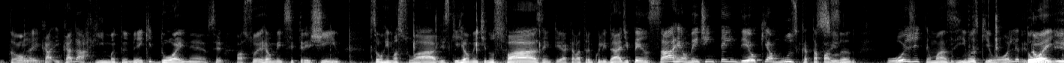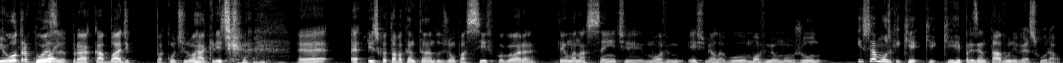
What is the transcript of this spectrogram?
Então, É, E, e cada rima também que dói, né? Você passou realmente esse trechinho, são rimas suaves, que realmente nos fazem ter aquela tranquilidade e pensar realmente entender o que a música tá Sim. passando. Hoje tem umas rimas que, olha, Então, dói. E outra coisa, para acabar de. para continuar a crítica. É, é isso que eu estava cantando do João Pacífico agora. Tem uma nascente, move, enche minha lagoa, move meu monjolo. Isso é a música que, que, que representava o universo rural.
